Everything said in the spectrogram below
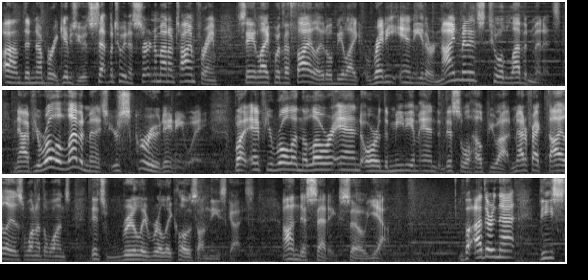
Um, the number it gives you. It's set between a certain amount of time frame. Say, like with a thyla, it'll be like ready in either 9 minutes to 11 minutes. Now, if you roll 11 minutes, you're screwed anyway. But if you roll in the lower end or the medium end, this will help you out. Matter of fact, Thyla is one of the ones that's really, really close on these guys, on this setting. So, yeah. But other than that, these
